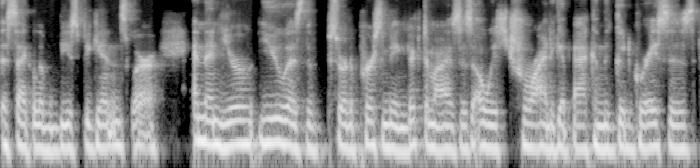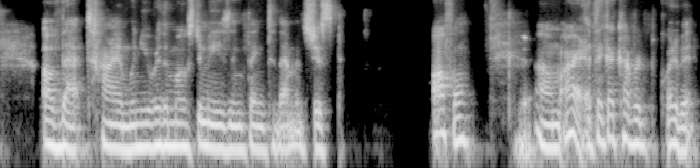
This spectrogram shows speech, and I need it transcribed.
the cycle of abuse begins where, and then you're, you as the sort of person being victimized is always trying to get back in the good graces of that time when you were the most amazing thing to them. It's just awful. Yeah. Um, all right. I think I covered quite a bit.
